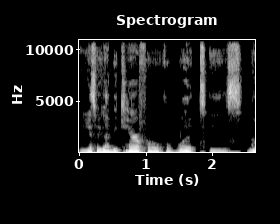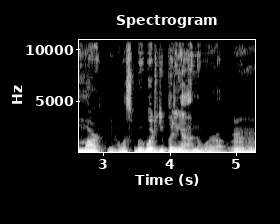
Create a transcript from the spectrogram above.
And yes, we got to be careful of what is the mark. You know, what's what, what are you putting out in the world? hmm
